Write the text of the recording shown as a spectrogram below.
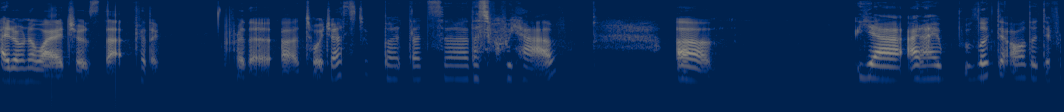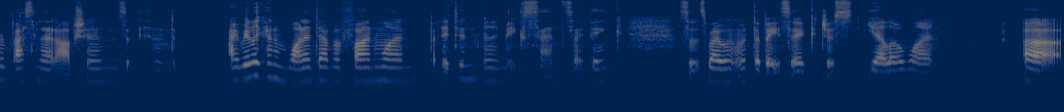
I don't know why I chose that for the for the uh, toy chest, but that's uh, that's what we have. Um, yeah, and I looked at all the different bassinet options and I really kind of wanted to have a fun one, but it didn't really make sense, I think. So that's why I went with the basic, just yellow one. Uh,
